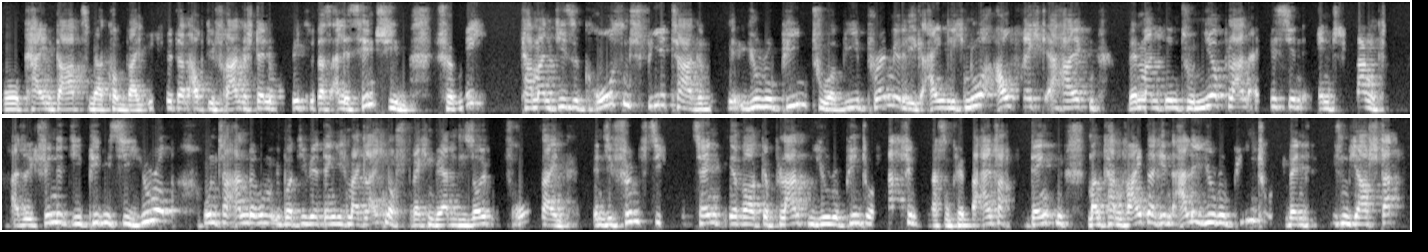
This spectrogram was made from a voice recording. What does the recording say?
wo kein Darts mehr kommt, weil ich mir dann auch die Frage stelle, wo willst du das alles hinschieben? Für mich kann man diese großen Spieltage, European Tour wie Premier League, eigentlich nur aufrechterhalten, wenn man den Turnierplan ein bisschen entschlankt. Also ich finde, die PDC Europe unter anderem, über die wir, denke ich mal, gleich noch sprechen werden, die sollten froh sein, wenn sie 50 Prozent ihrer geplanten European Tour stattfinden lassen können. Weil einfach denken, man kann weiterhin alle European Tour Events in diesem Jahr stattfinden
